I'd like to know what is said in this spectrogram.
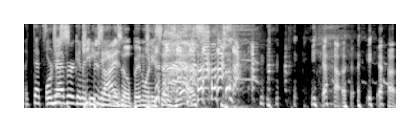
Like that's Or just never going to be. keep be his Jaden. eyes open when he says yes. yeah, yeah,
